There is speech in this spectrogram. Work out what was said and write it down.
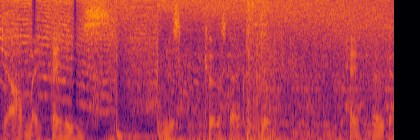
Get out of my face. Let me just kill this guy quickly. Okay, there we go.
